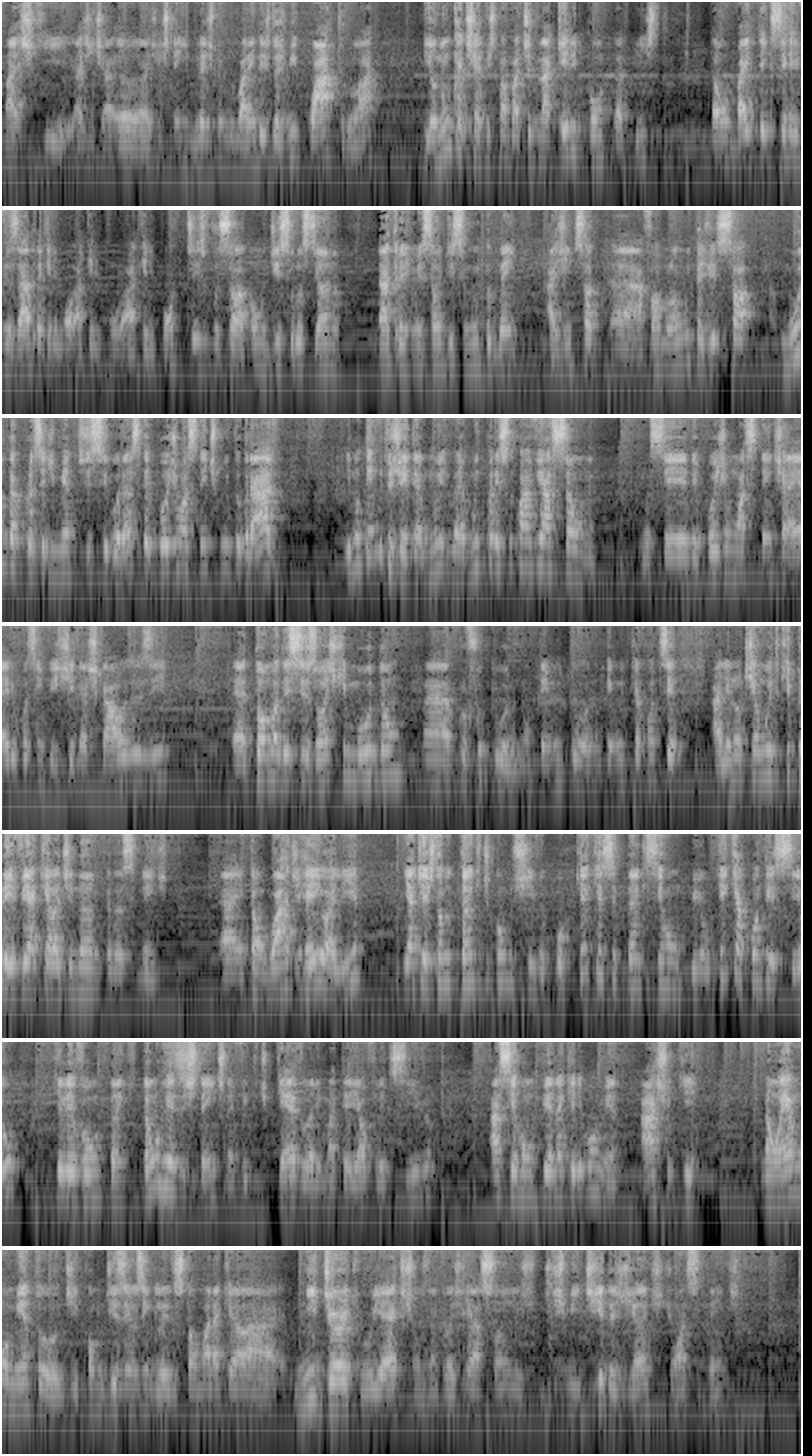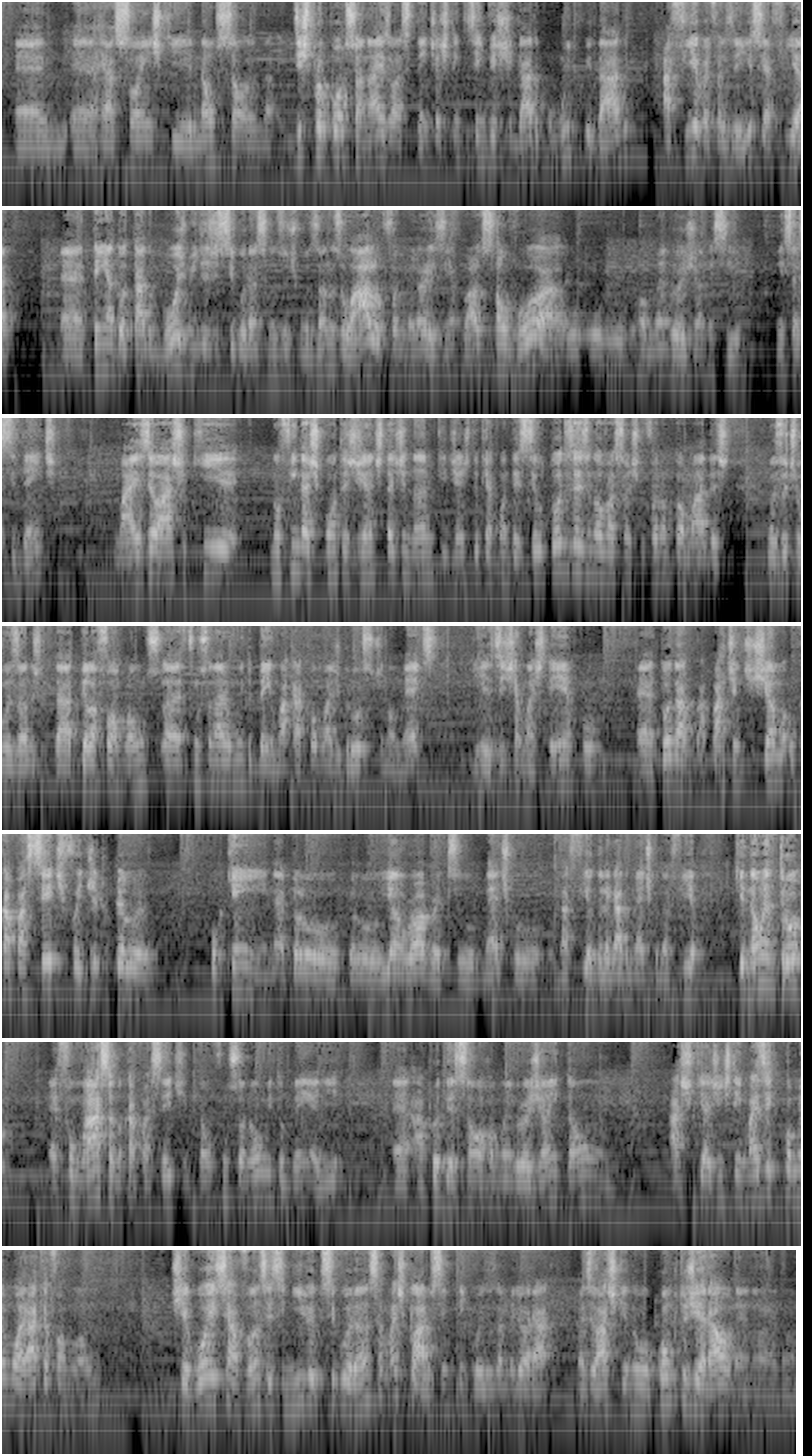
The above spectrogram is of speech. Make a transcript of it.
mas que a gente, a, gente tem em Grande Prêmio do Bahrein desde 2004 lá, e eu nunca tinha visto uma batida naquele ponto da pista. Então vai ter que ser revisado aquele, aquele, aquele ponto. Se só, como disse o Luciano na transmissão, disse muito bem. A gente só, a Fórmula 1 muitas vezes só muda procedimentos de segurança depois de um acidente muito grave. E não tem muito jeito, é muito, é muito parecido com a aviação, né? Você, depois de um acidente aéreo, você investiga as causas e é, toma decisões que mudam é, para o futuro. Não tem muito, não tem muito que acontecer. Ali não tinha muito que prever aquela dinâmica do acidente. É, então, guarda-reio ali e a questão do tanque de combustível. Por que, que esse tanque se rompeu? O que, que aconteceu que levou um tanque tão resistente, né, feito de Kevlar e material flexível, a se romper naquele momento? Acho que não é momento de, como dizem os ingleses, tomar aquela knee-jerk reactions, né, aquelas reações desmedidas diante de um acidente é, é, reações que não são desproporcionais ao acidente, acho que tem que ser investigado com muito cuidado. A FIA vai fazer isso e a FIA é, tem adotado boas medidas de segurança nos últimos anos. O Alo foi o melhor exemplo. O Alo salvou a, o, o, o Romain Grosjean nesse, nesse acidente. Mas eu acho que no fim das contas, diante da dinâmica e diante do que aconteceu, todas as inovações que foram tomadas nos últimos anos da, pela Fórmula 1 é, funcionaram muito bem. O macacão mais grosso de Nomex, que resiste a mais tempo, é, toda a parte anti-chama. O capacete foi dito pelo, por quem, né, pelo, pelo Ian Roberts, o médico da FIA, o delegado médico da FIA, que não entrou é, fumaça no capacete, então funcionou muito bem ali é, a proteção ao Romain Grosjean. Então, acho que a gente tem mais é que comemorar que a Fórmula 1 chegou a esse avanço, esse nível de segurança, mas claro, sempre tem coisas a melhorar. Mas eu acho que no cômputo geral, né, no, no, no,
